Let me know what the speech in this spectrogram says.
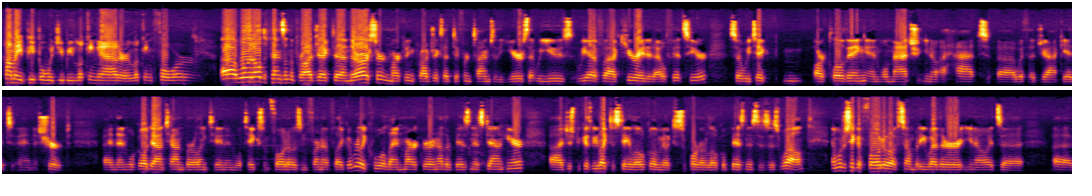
How many people would you be looking at or looking for? Uh, well, it all depends on the project. Um, there are certain marketing projects at different times of the years that we use. We have uh, curated outfits here, so we take our clothing and we'll match, you know, a hat uh, with a jacket and a shirt and then we'll go downtown Burlington and we'll take some photos in front of like a really cool landmark or another business down here, uh, just because we like to stay local and we like to support our local businesses as well. And we'll just take a photo of somebody, whether you know it's a, a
